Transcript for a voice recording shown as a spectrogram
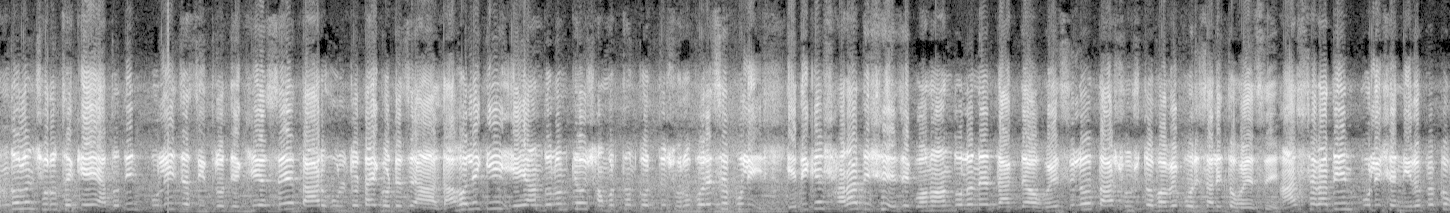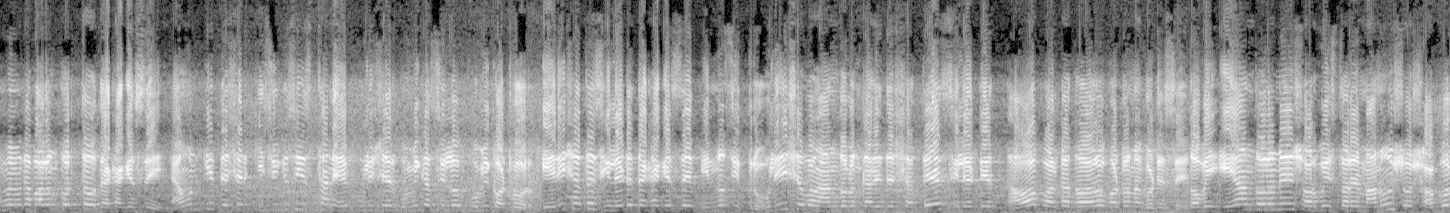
আন্দোলন শুরু থেকে এতদিন পুলিশ যে চিত্র দেখিয়েছে, তার উল্টোটাই ঘটেছে আজ। তাহলে কি এই আন্দোলনকেও সমর্থন করতে শুরু করেছে পুলিশ? এদিকে সারা দেশে যে গণ আন্দোলনের ডাক দেওয়া হয়েছিল, তা সুষ্ঠুভাবে পরিচালিত হয়েছে। আজ সারাদিন পুলিশের নিরপেক্ষ ভূমিকা পালন করতেও দেখা গেছে। এমনকি দেশের কিছু কিছু স্থানে পুলিশের ভূমিকা ছিল খুবই কঠোর। এরই সাথে সিলেটে দেখা গেছে ভিন্ন চিত্র। পুলিশ এবং আন্দোলনকারীদের সাথে সিলেটে ধাওয়া পাল্টা ধাওয়ারও ঘটনা ঘটেছে। তবে এই আন্দোলনে সর্বস্তরের মানুষ ও সকল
